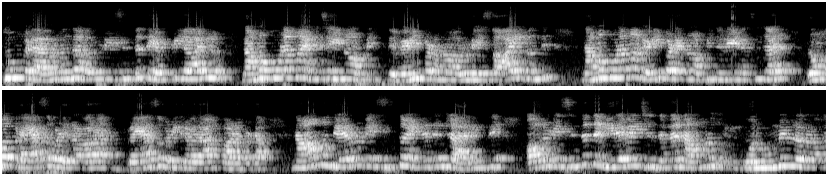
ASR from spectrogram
தூங்கல. அவர் வந்து அவருடைய சித்தத்தை எப்படியாயும் நம்ம மூலமா என்ன செய்யணும் அப்படி வெளிப்படணும். அவருடைய சாயல் வந்து நம்ம மூலமா வெளிப்படணும் அப்படின்னு சொல்லி என்ன செஞ்சாரு? ரொம்ப பிரயாசப்படுகிறவரா பிரயாசப்படுகிறவராக பாடப்பட்டா நாமும் தேவனுடைய சித்தம் என்னதென்று அறிந்து அவருடைய சித்தத்தை நிறைவேற்றுறதுல நாமளும் ஒரு உண்மையுள்ளவராக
